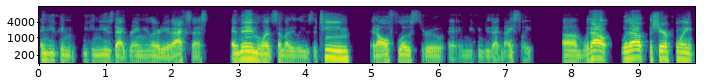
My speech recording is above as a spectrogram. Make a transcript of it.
and you can you can use that granularity of access. And then once somebody leaves the team, it all flows through, and you can do that nicely um, without without the SharePoint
